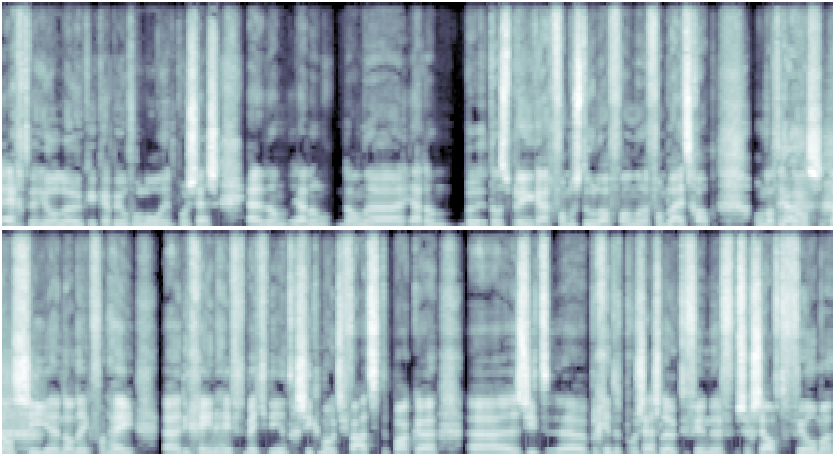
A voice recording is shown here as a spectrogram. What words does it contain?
echt weer heel leuk. Ik heb heel veel lol in het proces. Ja, dan, ja, dan, dan, ja, dan, dan spring ik eigenlijk van mijn stoel af van, van blijdschap. Omdat ik dan, dan zie en dan denk ik van hé, hey, uh, diegene heeft een beetje die intrinsieke motivatie te pakken. Uh, ziet, begint het proces leuk te vinden, zichzelf te filmen.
